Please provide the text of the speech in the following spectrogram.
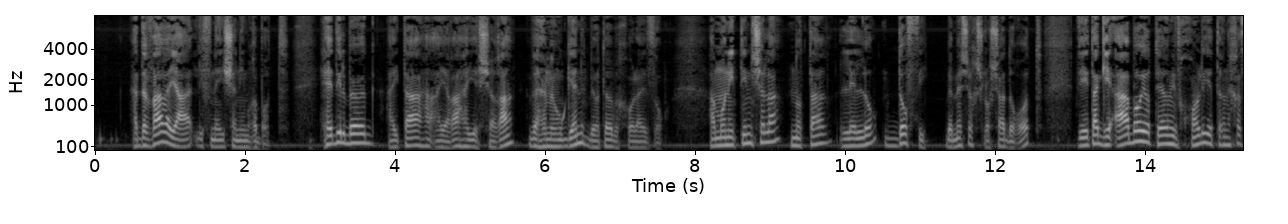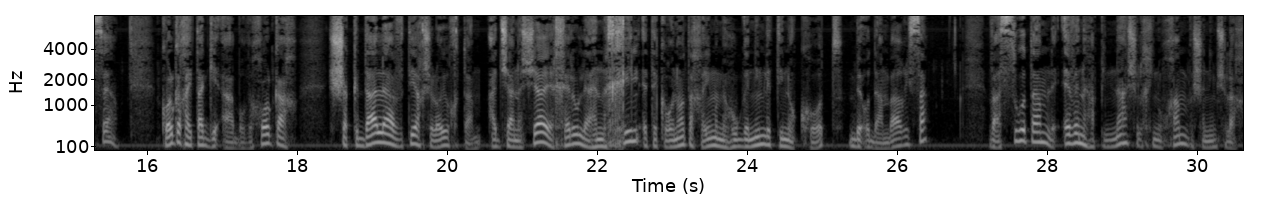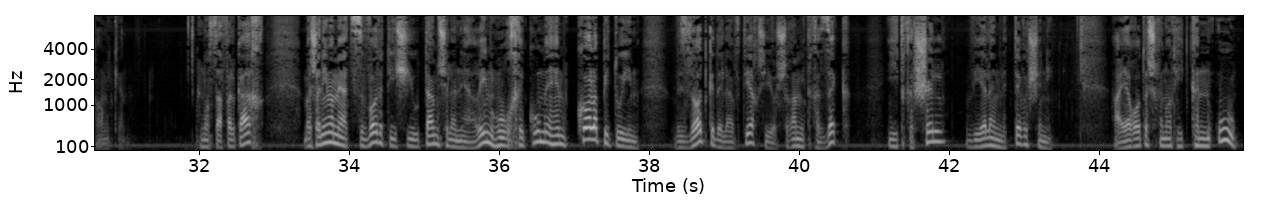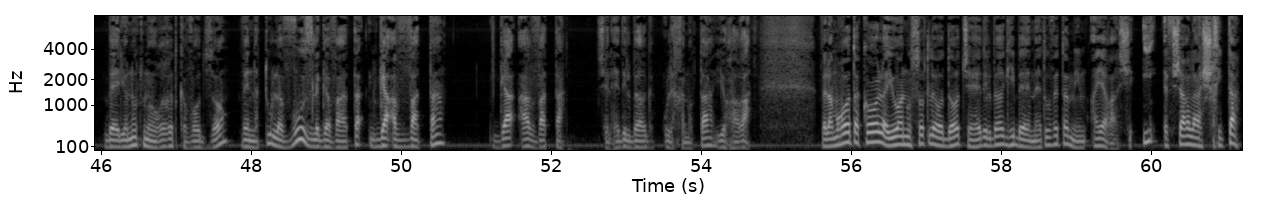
הדבר היה לפני שנים רבות. הדילברג הייתה העיירה הישרה והמהוגנת ביותר בכל האזור. המוניטין שלה נותר ללא דופי במשך שלושה דורות, והיא הייתה גאה בו יותר מבכל יתר נכסיה. כל כך הייתה גאה בו, וכל כך שקדה להבטיח שלא יוכתם, עד שאנשיה החלו להנחיל את עקרונות החיים המהוגנים לתינוקות בעודם בעריסה, ועשו אותם לאבן הפינה של חינוכם בשנים שלאחר מכן. נוסף על כך, בשנים המעצבות את אישיותם של הנערים, הורחקו מהם כל הפיתויים, וזאת כדי להבטיח שיושרם יתחזק, יתחשל, ויהיה להם לטבע שני. העיירות השכנות התקנאו בעליונות מעוררת כבוד זו, ונטו לבוז לגאוותה, גאוותה, של הדילברג, ולכנותה יוהרה. ולמרות הכל, היו אנוסות להודות שהדילברג היא באמת ובתמים עיירה שאי אפשר להשחיתה.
